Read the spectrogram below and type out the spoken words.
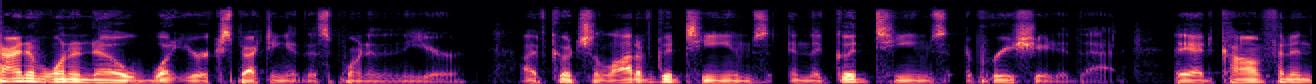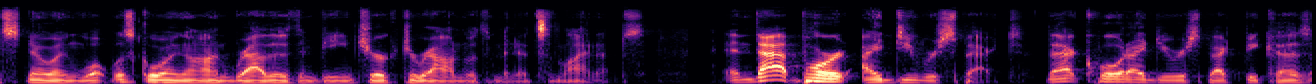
kind of want to know what you're expecting at this point in the year. I've coached a lot of good teams, and the good teams appreciated that. They had confidence knowing what was going on rather than being jerked around with minutes and lineups. And that part I do respect. That quote I do respect because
